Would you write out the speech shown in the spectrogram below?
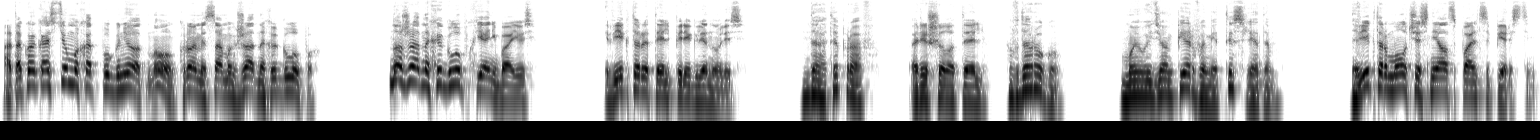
А такой костюм их отпугнет, ну, кроме самых жадных и глупых. Но жадных и глупых я не боюсь». Виктор и Тель переглянулись. «Да, ты прав», — решила Тель. «В дорогу. Мы уйдем первыми, ты следом». Виктор молча снял с пальца перстень.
